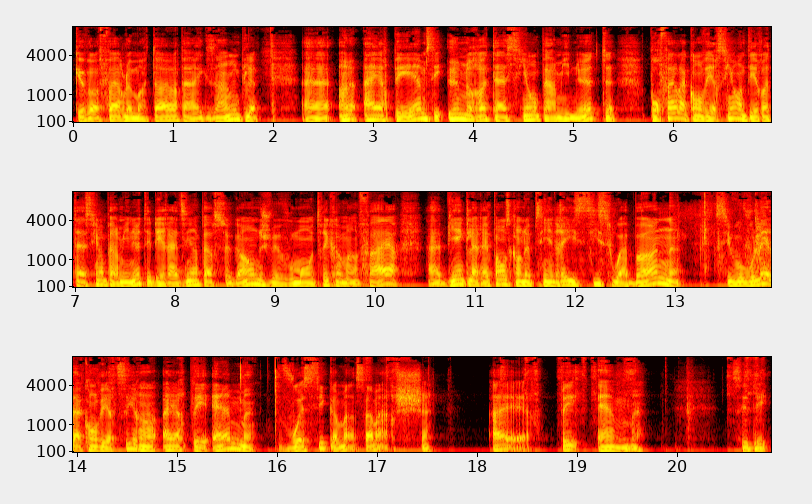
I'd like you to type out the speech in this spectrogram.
que va faire le moteur, par exemple. Euh, un ARPM, c'est une rotation par minute. Pour faire la conversion entre des rotations par minute et des radians par seconde, je vais vous montrer comment faire. Euh, bien que la réponse qu'on obtiendrait ici soit bonne, si vous voulez la convertir en RPM, voici comment ça marche. RPM. C'est des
